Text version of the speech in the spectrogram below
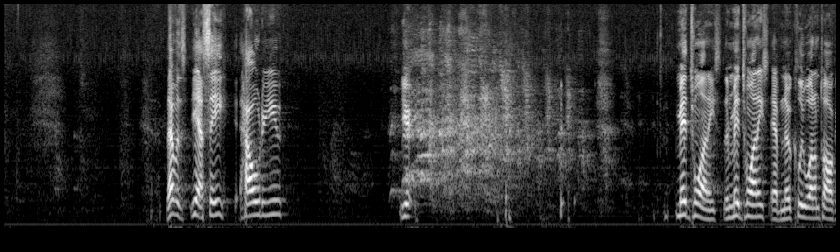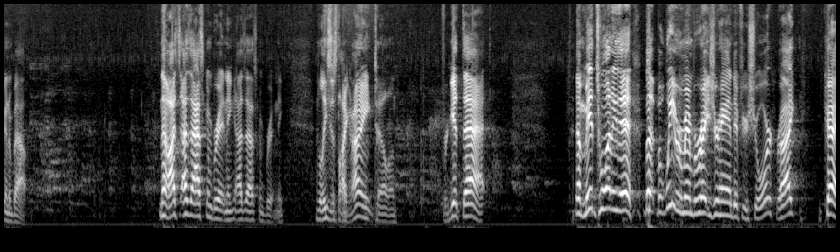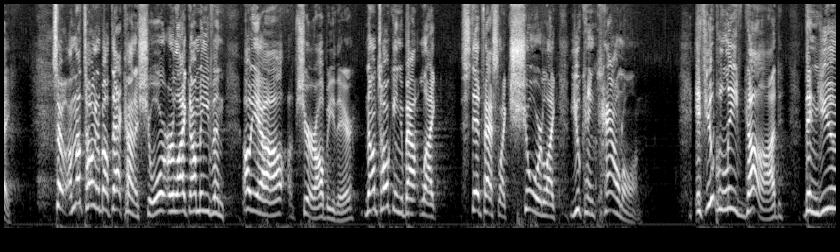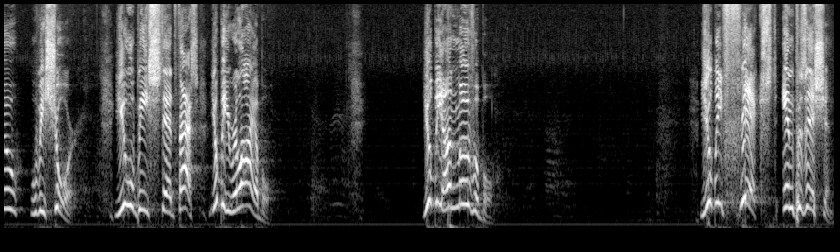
That was, yeah, see? How old are you? You're mid 20s. They're mid 20s. They have no clue what I'm talking about. No, I, I was asking Brittany. I was asking Brittany. Lisa's like, I ain't telling. Forget that. Now, mid 20s, but, but we remember raise your hand if you're sure, right? Okay. So I'm not talking about that kind of sure or like I'm even, oh yeah, I'll, sure, I'll be there. No, I'm talking about like steadfast, like sure, like you can count on. If you believe God, then you will be sure. You will be steadfast. You'll be reliable. You'll be unmovable. You'll be fixed in position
